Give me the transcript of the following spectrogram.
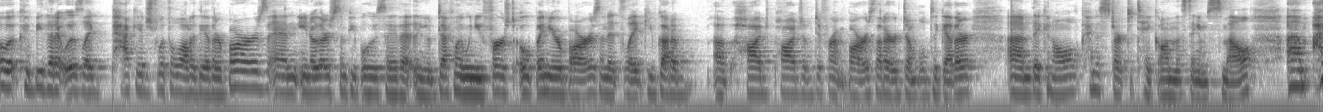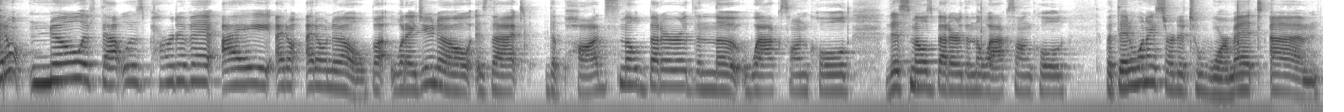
oh, it could be that it was like packaged with a lot of the other bars. And, you know, there's some people who say that, you know, definitely when you first open your bars and it's like you've got a, a hodgepodge of different bars that are jumbled together, um, they can all kind of start to take on the same smell. Um, I don't know if that was part of it. I, I don't, I don't know. But what I do know is that the pod smelled better than the wax on cold. This smells better than the wax on cold. But then when I started to warm it, um,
